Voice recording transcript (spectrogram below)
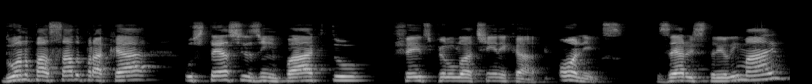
do ano passado para cá, os testes de impacto feitos pelo Latine Cap. Onyx, zero estrela em maio,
